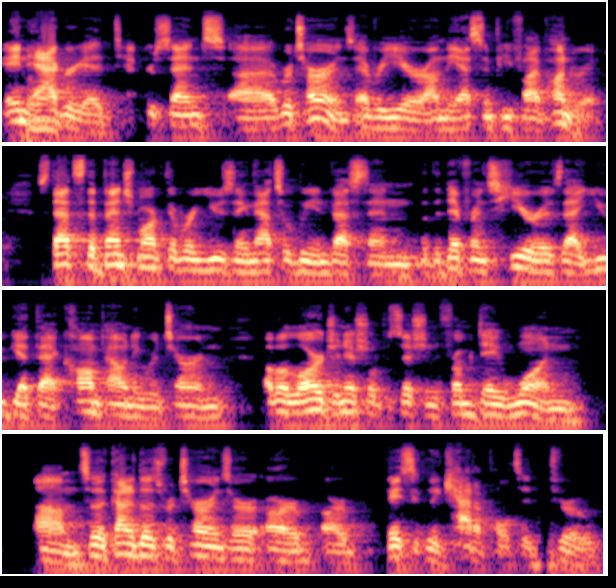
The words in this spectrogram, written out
in aggregate, 10% uh, returns every year on the S&P 500. So that's the benchmark that we're using. That's what we invest in. But the difference here is that you get that compounding return of a large initial position from day one. Um, so kind of those returns are, basically catapulted through.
